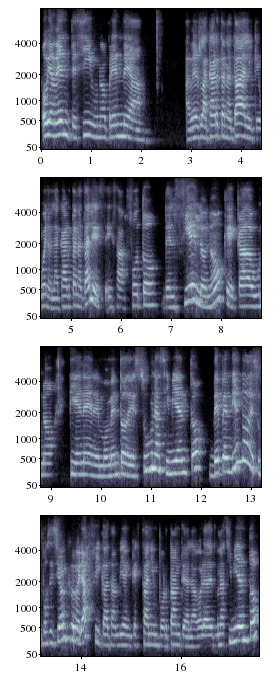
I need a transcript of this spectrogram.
Obviamente, sí, uno aprende a, a ver la carta natal, que bueno, la carta natal es esa foto del cielo, ¿no? Que cada uno tiene en el momento de su nacimiento, dependiendo de su posición geográfica también, que es tan importante a la hora de tu nacimiento,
